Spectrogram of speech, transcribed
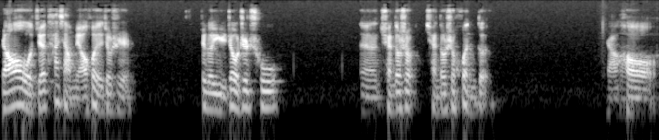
然后我觉得他想描绘的就是这个宇宙之初，嗯、全都是全都是混沌，然后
